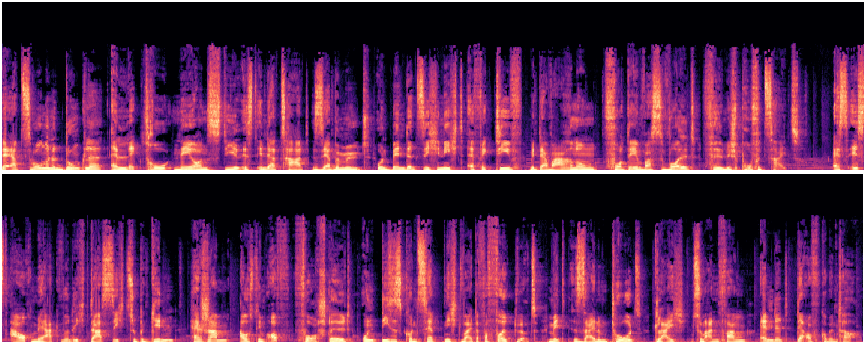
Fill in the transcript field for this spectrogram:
Der erzwungene dunkle Elektro-Neon-Stil ist in der Tat sehr bemüht und bindet sich nicht effektiv mit der Warnung vor dem, was Volt filmisch prophezeit. Es ist auch merkwürdig, dass sich zu Beginn Hesham aus dem Off vorstellt und dieses Konzept nicht weiter verfolgt wird. Mit seinem Tod gleich zum Anfang endet der Off-Kommentar.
